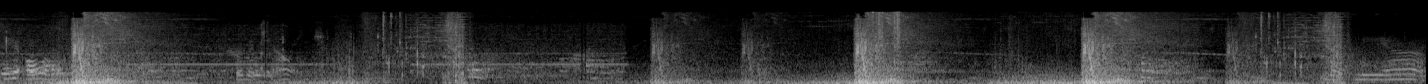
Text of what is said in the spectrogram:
To all of them for the challenge. Let me up.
